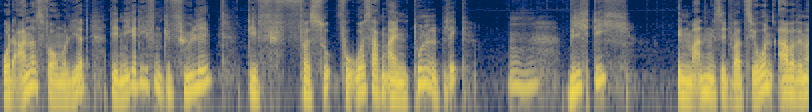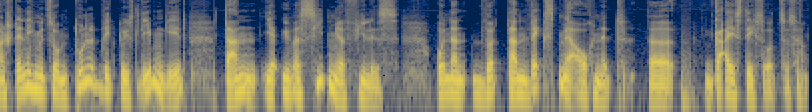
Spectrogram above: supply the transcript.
Oder anders formuliert, die negativen Gefühle, die verursachen einen Tunnelblick. Mhm. Wichtig, in manchen Situationen. Aber wenn man ständig mit so einem Tunnelblick durchs Leben geht, dann ja, übersieht mir vieles. Und dann, wird, dann wächst mir auch nicht äh, geistig sozusagen.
